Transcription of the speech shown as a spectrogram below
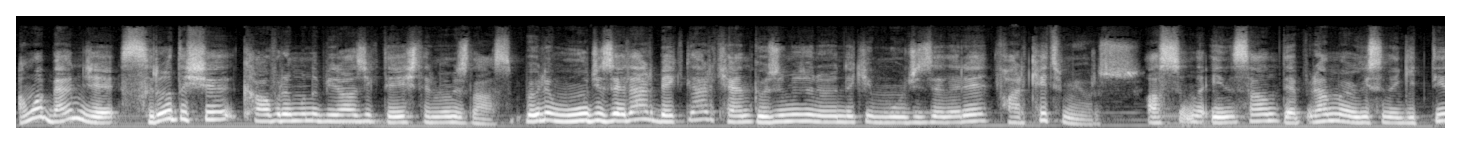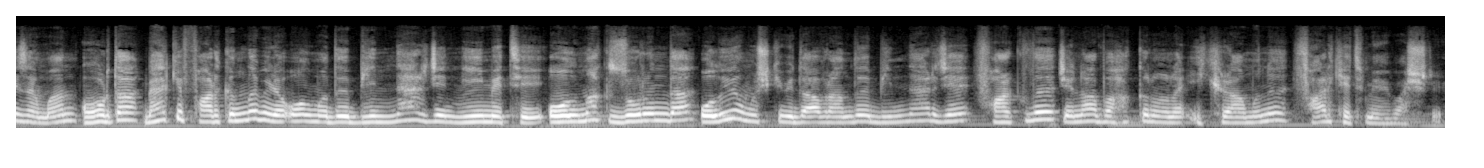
Ama bence sıra dışı kavramını birazcık değiştirmemiz lazım. Böyle mucizeler beklerken gözümüzün önündeki mucizelere fark etmiyoruz. Aslında insan deprem bölgesine gittiği zaman orada belki farkında bile olmadığı binlerce nimeti olmak zorunda oluyormuş gibi davrandığı binlerce farklı Cenab-ı Hakk'ın ona ikramını fark etmeye başlıyor.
